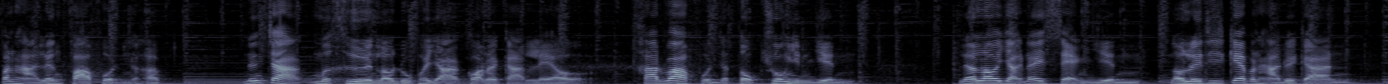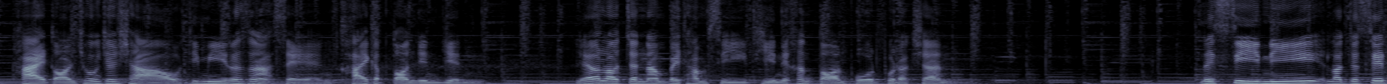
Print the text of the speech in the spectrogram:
ปัญหาเรื่องฟ้าฝนนะครับ เนื่องจากเมื่อคืนเราดูพยากรณ์อากาศแล้ว คาดว่าฝนจะตกช่วงเย็นๆแล้วเราอยากได้แสงเย็น เราเลือกที่แก้ปัญหาด้วยการ ถ่ายตอนช่วงเช้าๆ ที่มีลักษณะแสงคล้ายกับตอนเย็นๆ แล้วเราจะนำไปทำสีอีกทีในขั้นตอน post production ในซีนนี้เราจะเซต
